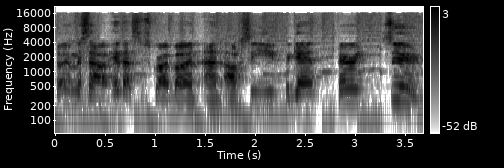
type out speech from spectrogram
don't miss out. Hit that subscribe button, and I'll see you again very soon.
